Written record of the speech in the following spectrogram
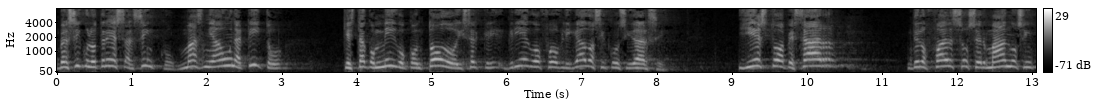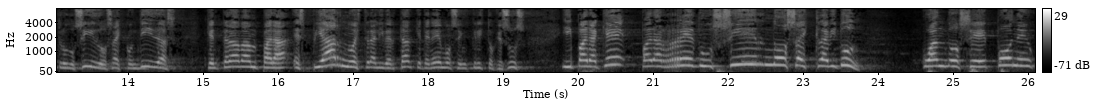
versículo 3 al 5, más ni aún a Tito, que está conmigo con todo y ser griego, fue obligado a circuncidarse. Y esto a pesar de los falsos hermanos introducidos a escondidas que entraban para espiar nuestra libertad que tenemos en Cristo Jesús. ¿Y para qué? Para reducirnos a esclavitud cuando se pone en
